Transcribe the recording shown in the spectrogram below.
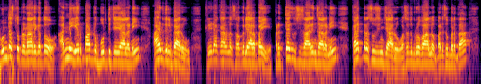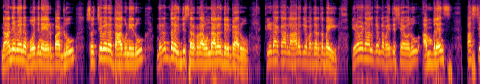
ముందస్తు ప్రణాళికతో అన్ని ఏర్పాట్లు పూర్తి చేయాలని ఆయన తెలిపారు. క్రీడాకారుల సౌకర్యాలపై ప్రత్యేక దృష్టి సారించాలని కలెక్టర్ సూచించారు. వసతి గృహాల్లో పరిశుభ్రత నాణ్యమైన భోజన ఏర్పాట్లు స్వచ్ఛమైన తాగునీరు నిరంతర విద్యుత్ సరఫరా ఉండాలని తెలిపారు. క్రీడాకారుల ఆరోగ్య భద్రతపై ఇరవై నాలుగు గంటల వైద్య సేవలు అంబులెన్స్ ఫస్ట్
